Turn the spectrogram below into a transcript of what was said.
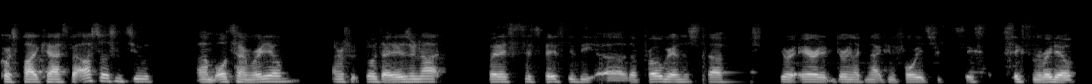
course, podcasts, but I also listen to um, old time radio. I don't know, if you know what that is or not, but it's it's basically the uh, the programs and stuff that were aired during like the 1940s, 50s, 60s on the radio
